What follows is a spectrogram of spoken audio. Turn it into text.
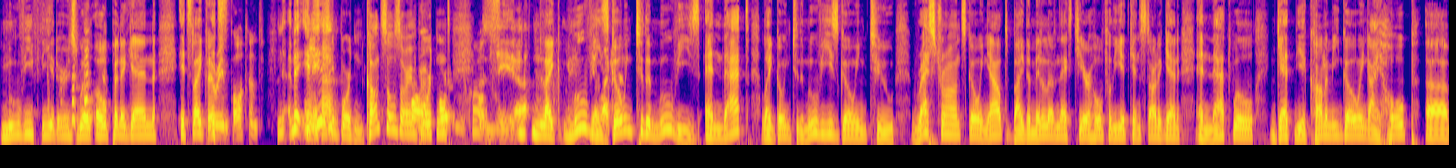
movie theaters will open again. It's like very it's, important. It yeah. is important. Consoles are important. important uh, like movies, going to the movies, and that like going to the movies, going to restaurants, going out out by the middle of next year. Hopefully, it can start again, and that will get the economy going. I hope, uh,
